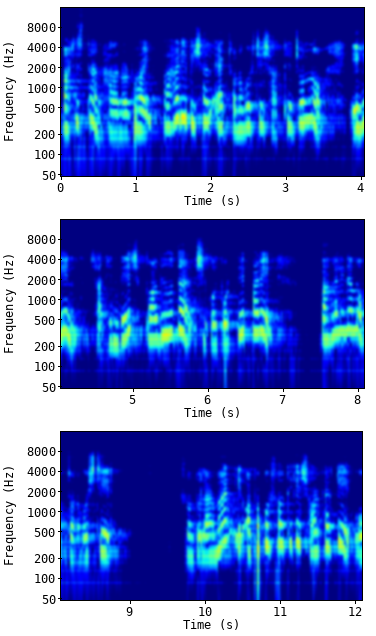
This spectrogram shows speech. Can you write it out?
বাসস্থান হারানোর ভয়। পাহাড়ি বিশাল এক জনগোষ্ঠীর স্বার্থের জন্য এহেন স্বাধীন দেশ পরাধীনতার শিকল পড়তে পারে বাঙালি নামক জনগোষ্ঠীর। সন্তুলারমার এই অপকৌশল থেকে সরকারকে ও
